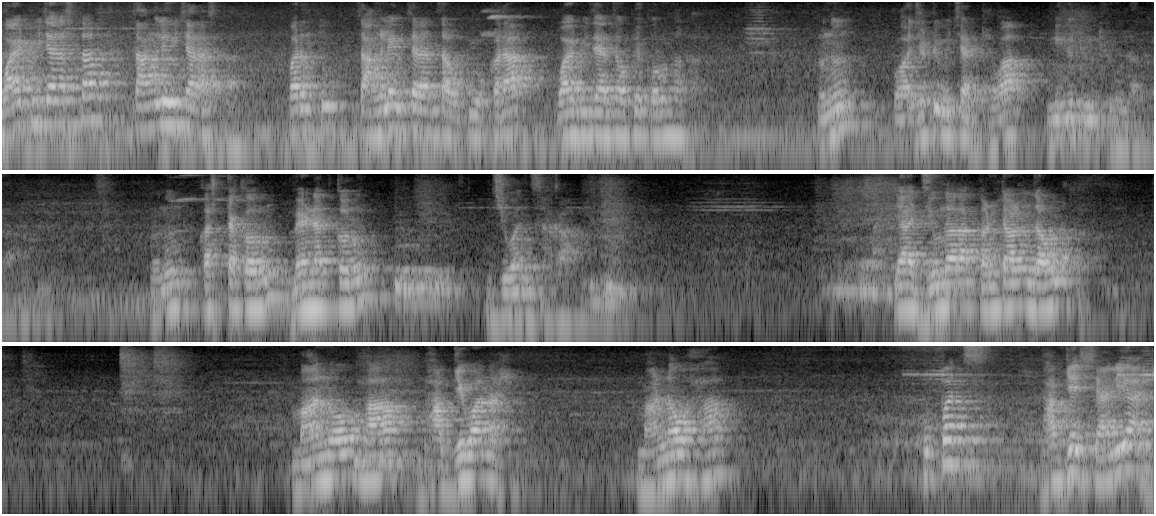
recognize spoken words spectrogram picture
वाईट विचार असतात चांगले विचार असतात. परंतु चांगल्या विचारांचा उपयोग करा वाईट विचारांचा उपयोग करू नका. म्हणून पॉझिटिव्ह विचार ठेवा निगेटिव्ह ठेवू नका. म्हणून कष्ट करून मेहनत करून जीवन जगा. या जीवनाला कंटाळून जाऊ नका. मानव हा भाग्यवान आहे. मानव हा खूपच भाग्यशाली आहे.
